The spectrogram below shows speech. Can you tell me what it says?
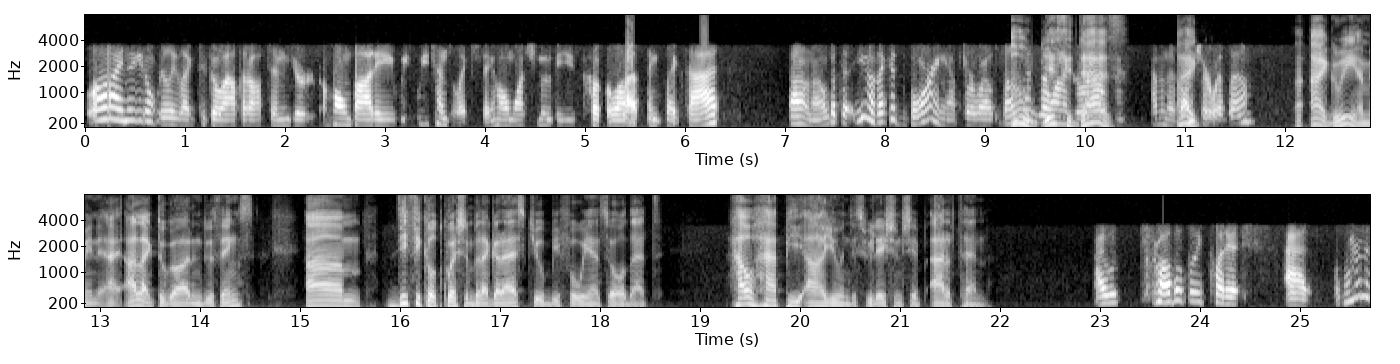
well, I know you don't really like to go out that often. You're a homebody. We we tend to like stay home, watch movies, cook a lot, things like that. I don't know, but the, you know that gets boring after a while. Sometimes I Oh, yes, want to go out does. and have an I- adventure with them. I, I agree. I mean, I, I like to go out and do things. Um, difficult question, but I gotta ask you before we answer all that. How happy are you in this relationship out of ten? I would probably put it at around a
